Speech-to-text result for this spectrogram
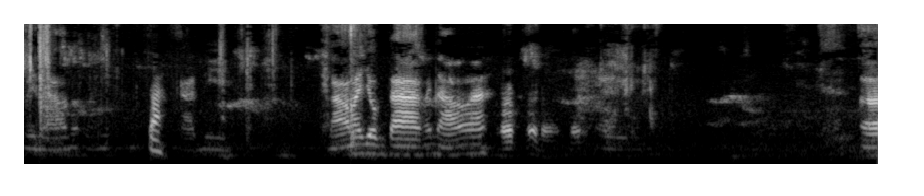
ไม่หนาวนะวันนี้จ้ะ อากาศดีหนาวไหมโยมตาไม่หนาวไหม ครับอา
